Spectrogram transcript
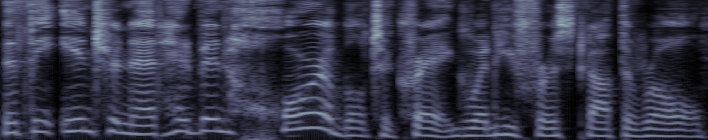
that the internet had been horrible to Craig when he first got the role.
